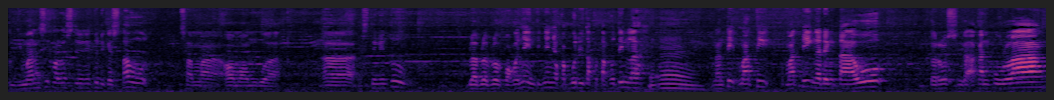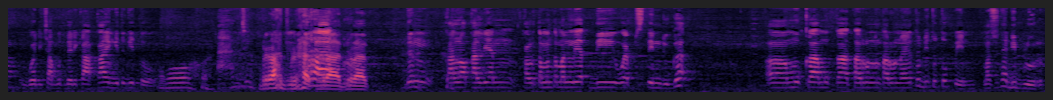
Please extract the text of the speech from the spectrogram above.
gimana sih kalau Stin itu dikasih tahu sama om-om gue uh, Stin itu bla bla bla pokoknya intinya nyokap gue ditakut-takutin lah Mm-mm. nanti mati mati nggak ada yang tahu terus nggak akan pulang gue dicabut dari kakak yang gitu-gitu Oh. Anjing. Berat berat berat bro. berat. dan kalau kalian kalau teman-teman lihat di web Steam juga eh, muka-muka taruna-tarunanya itu ditutupin maksudnya di blur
